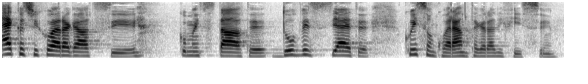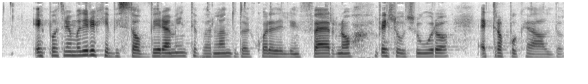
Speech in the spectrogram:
Eccoci qua ragazzi, come state? Dove siete? Qui sono 40 gradi fissi e potremmo dire che vi sto veramente parlando dal cuore dell'inferno, ve lo giuro, è troppo caldo.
